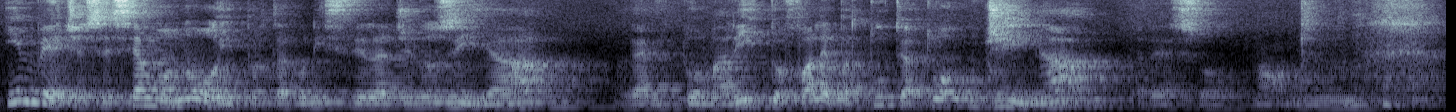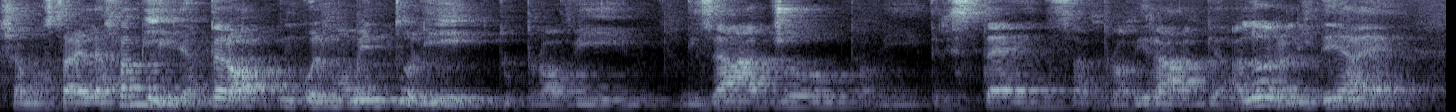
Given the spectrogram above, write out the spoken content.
Invece se siamo noi i protagonisti della gelosia, magari tuo marito fa le battute a tua cugina, adesso no, lasciamo stare la famiglia, però in quel momento lì tu provi disagio, provi tristezza, provi rabbia. Allora l'idea è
